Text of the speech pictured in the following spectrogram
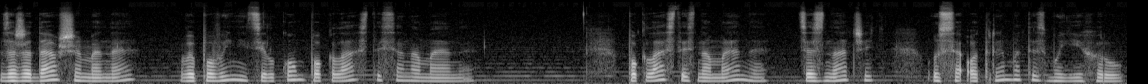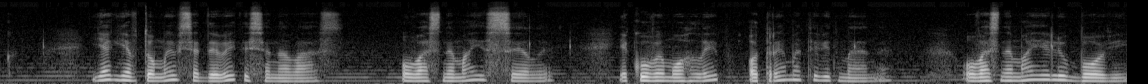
Зажадавши мене, ви повинні цілком покластися на мене. Покластись на мене це значить усе отримати з моїх рук. Як я втомився дивитися на вас, у вас немає сили, яку ви могли б отримати від мене. У вас немає любові,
